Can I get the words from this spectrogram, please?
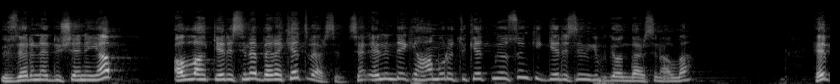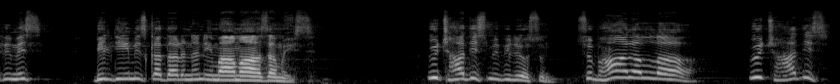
Üzerine düşeni yap. Allah gerisine bereket versin. Sen elindeki hamuru tüketmiyorsun ki gerisini gibi göndersin Allah. Hepimiz bildiğimiz kadarının imamı azamıyız. Üç hadis mi biliyorsun? Subhanallah. Üç hadis.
